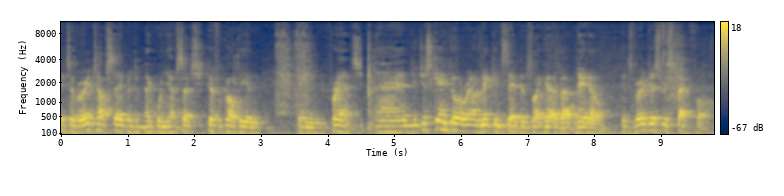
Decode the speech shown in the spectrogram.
it's a very tough statement to make when you have such difficulty in in France. And you just can't go around making statements like that about NATO. It's very disrespectful.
